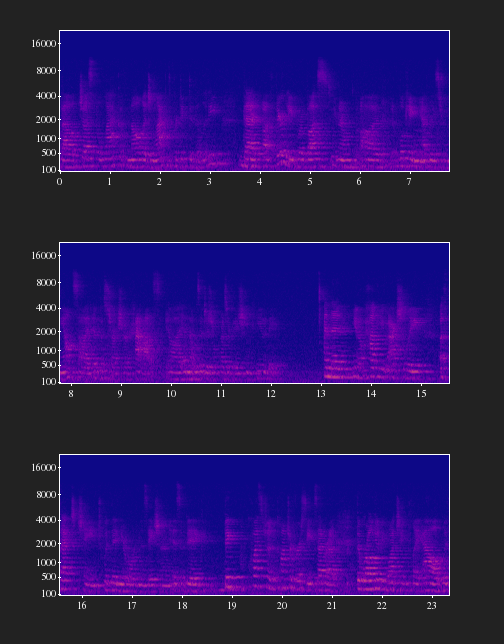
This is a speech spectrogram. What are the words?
about just the lack of knowledge and lack of predictability that a fairly robust, you know, uh, looking at least from the outside, infrastructure has, uh, and that was a digital preservation community. And then, you know, how do you actually affect change within your organization is a big, big question, controversy, et cetera, that we're all going to be watching play out with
